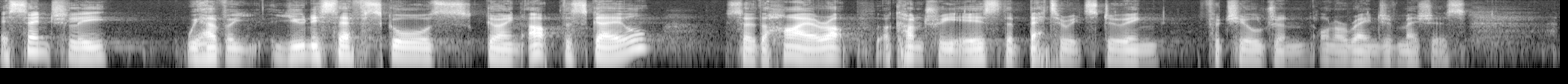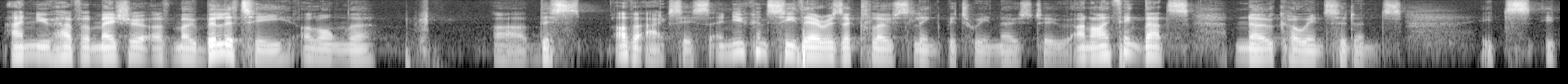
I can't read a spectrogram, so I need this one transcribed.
Essentially, we have a UNICEF scores going up the scale. So the higher up a country is, the better it's doing for children on a range of measures. And you have a measure of mobility along the, uh, this other axis. And you can see there is a close link between those two. And I think that's no coincidence. It's, it,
